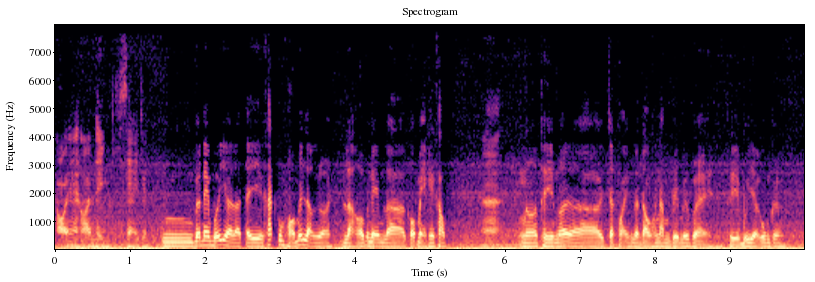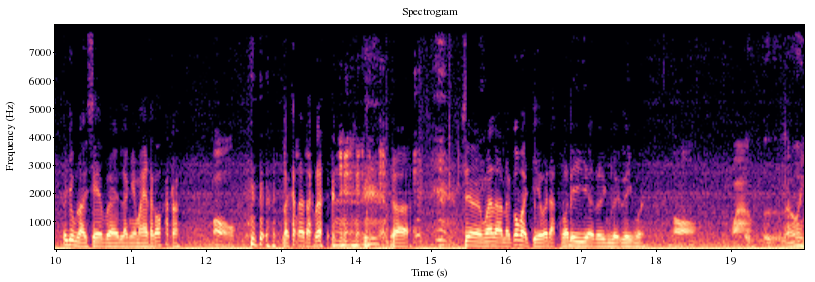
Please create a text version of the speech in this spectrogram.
hỏi hỏi anh Thiện xe này chưa? Ừm, bên em bữa giờ là tại vì khách cũng hỏi mấy lần rồi là hỏi bên em là có mẹ hay không. À. Nó thì nói là chắc khoảng là đầu tháng 5 thì mới về thì bữa giờ cũng nói chung là xe về là ngày mai ta có khách rồi. Ồ. Là khách đã đặt đó. Rồi. Xe mai là nó có vài triệu đã đặt và đi ờ, liền liền, liền mà. Ồ wow. Rồi.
